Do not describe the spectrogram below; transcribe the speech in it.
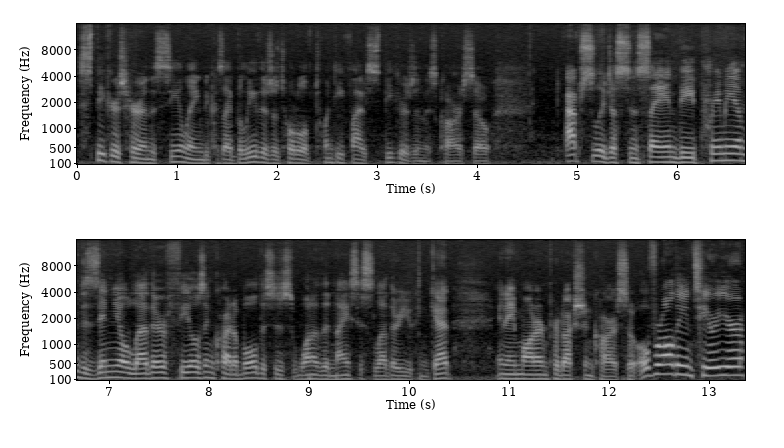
speakers here in the ceiling because I believe there's a total of 25 speakers in this car. So absolutely just insane. The premium Designo leather feels incredible. This is one of the nicest leather you can get in a modern production car. So overall, the interior,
